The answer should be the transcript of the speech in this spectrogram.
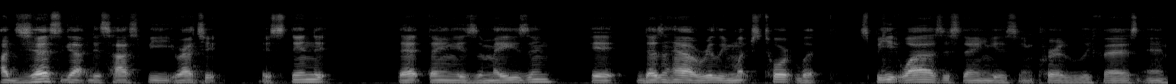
I just got this high-speed ratchet extended. That thing is amazing. It doesn't have really much torque, but speed wise, this thing is incredibly fast and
